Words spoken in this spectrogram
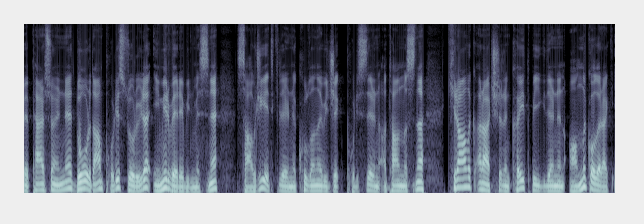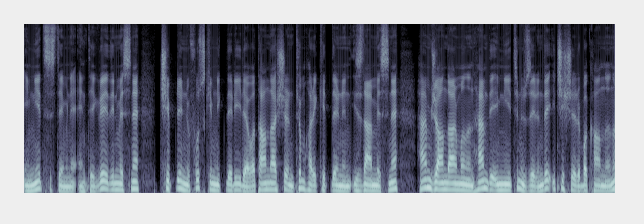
ve personeline doğrudan polis zoruyla emir verebilmesine, savcı yetkilerini kullanabilecek polislerin atanmasına, kiralık araçların kayıt bilgilerinin anlık olarak emniyet sistemine entegre edilmesine, çipli nüfus kimlikleriyle vatandaşların tüm hareketlerinin izlenmesine, hem jandarmanın hem de emniyetin üzerinde İçişleri Bakanlığı'nın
